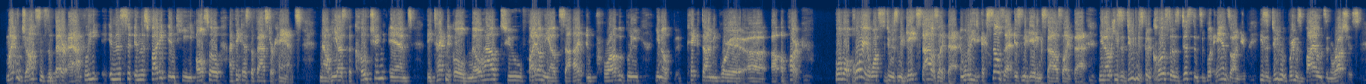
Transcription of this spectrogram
Michael Johnson's the better athlete in this in this fight, and he also I think has the faster hands. Now he has the coaching and the technical know-how to fight on the outside and probably you know pick Diamond Poirier uh, apart. But what Poirier wants to do is negate styles like that, and what he excels at is negating styles like that. You know, he's a dude who's going to close those distance and put hands on you. He's a dude who brings violence and rushes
